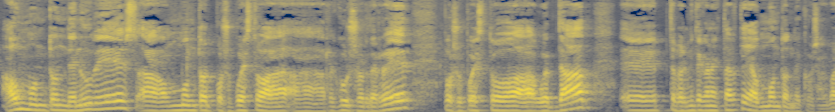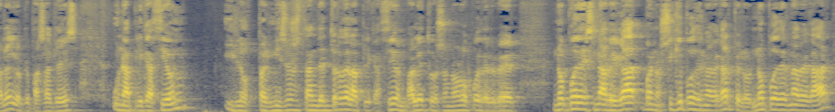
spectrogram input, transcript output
a un montón de nubes, a un montón, por supuesto, a, recursos de red, por supuesto, a WebDAV, eh, te permite conectarte a un montón de cosas, ¿vale? Lo que pasa que es una aplicación y los permisos están dentro de la aplicación, ¿vale? Tú eso no lo puedes ver, no puedes navegar, bueno, sí que puedes navegar, pero no puedes navegar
